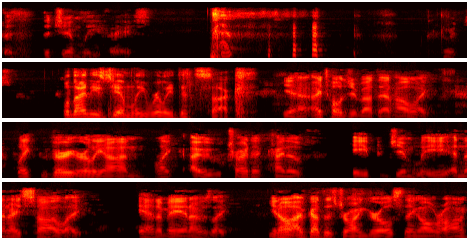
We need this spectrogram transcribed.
the, the Jim Lee face. Which well, '90s Jim Lee really did suck. Yeah, I told you about that. How like, like very early on, like I would try to kind of ape Jim Lee, and then I saw like anime, and I was like, you know, I've got this drawing girls thing all wrong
